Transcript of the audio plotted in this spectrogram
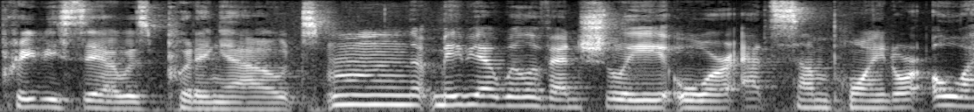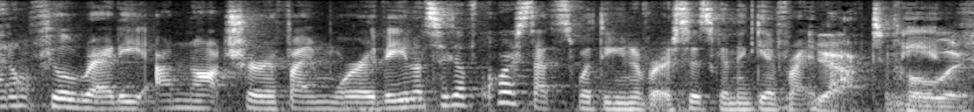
previously, I was putting out, mm, maybe I will eventually, or at some point, or oh, I don't feel ready. I'm not sure if I'm worthy. And it's like, of course, that's what the universe is going to give right Yeah, back to totally. me.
